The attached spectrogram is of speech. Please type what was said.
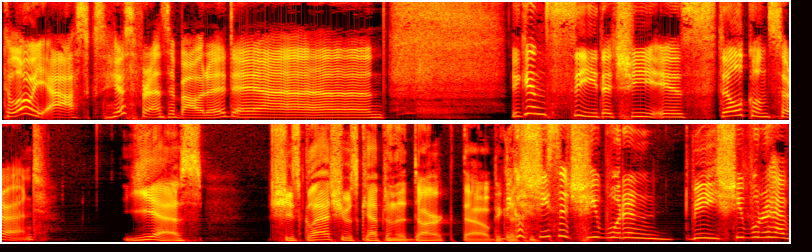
Chloe asks his friends about it, and you can see that she is still concerned Yes, she's glad she was kept in the dark though, because, because she said she wouldn't be, she wouldn't have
